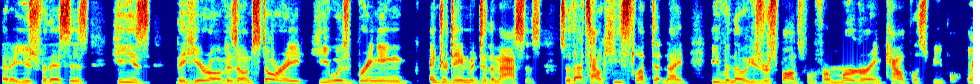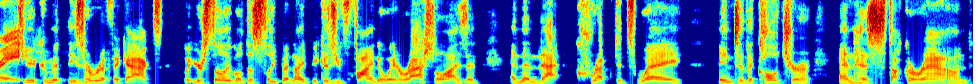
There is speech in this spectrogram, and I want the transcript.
that I use for this is he's the hero of his own story. He was bringing entertainment to the masses. So that's how he slept at night even though he's responsible for murdering countless people. Right. So you commit these horrific acts, but you're still able to sleep at night because you find a way to rationalize it and then that crept its way into the culture and has stuck around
